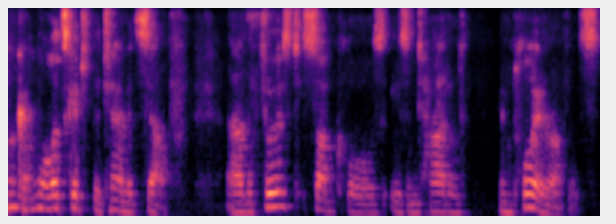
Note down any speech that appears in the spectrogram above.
Okay, well, let's get to the term itself. Uh, the first subclause is entitled Employer Offers.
